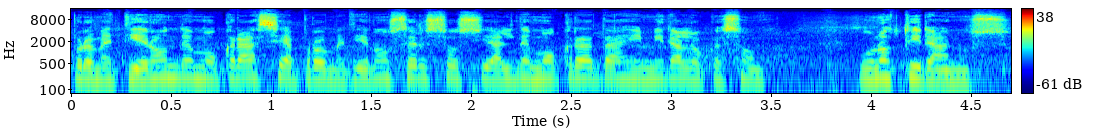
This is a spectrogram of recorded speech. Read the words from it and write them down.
prometieron democracia, prometieron ser socialdemócratas y mira lo que son, unos tiranos.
